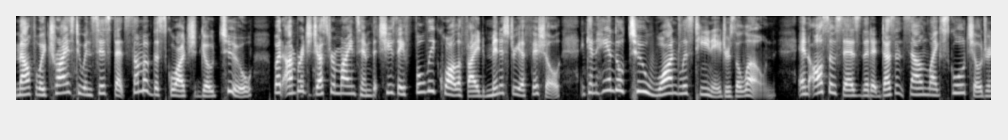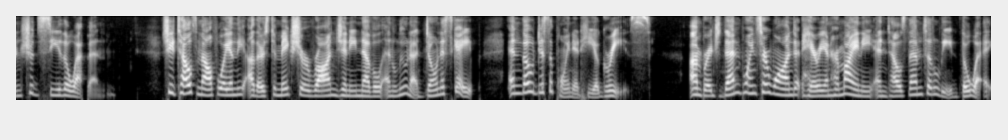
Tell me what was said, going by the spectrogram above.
Malfoy tries to insist that some of the squad should go too, but Umbridge just reminds him that she's a fully qualified ministry official and can handle two wandless teenagers alone, and also says that it doesn't sound like school children should see the weapon. She tells Malfoy and the others to make sure Ron, Ginny, Neville, and Luna don't escape, and though disappointed, he agrees. Umbridge then points her wand at Harry and Hermione and tells them to lead the way.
